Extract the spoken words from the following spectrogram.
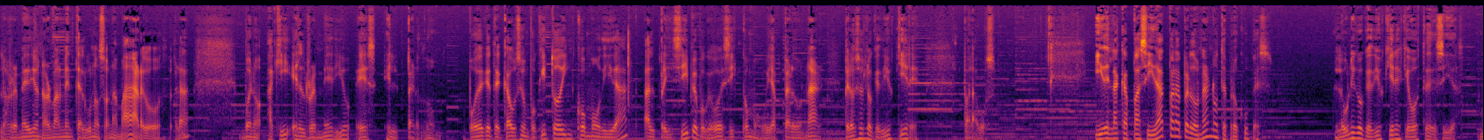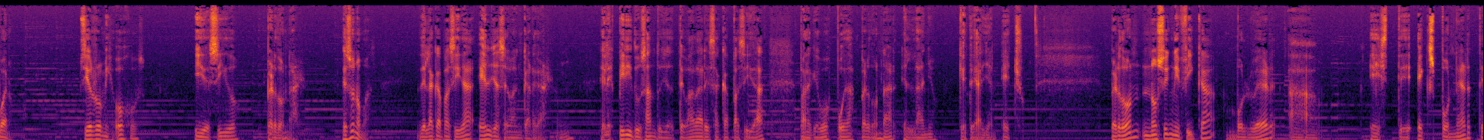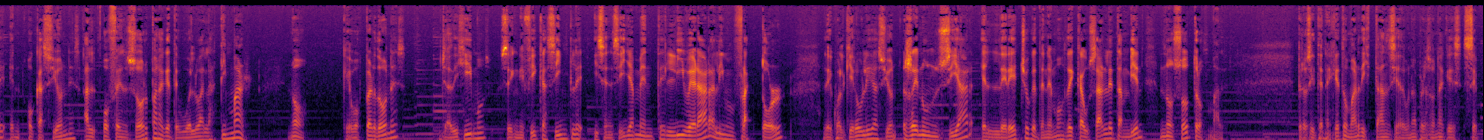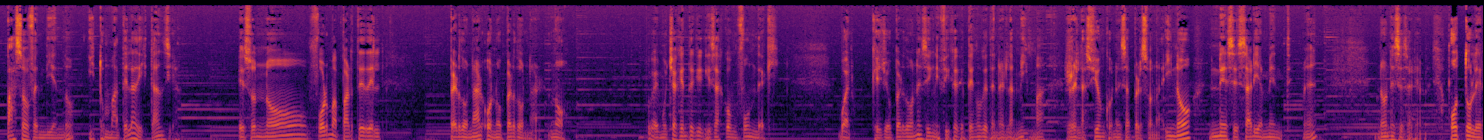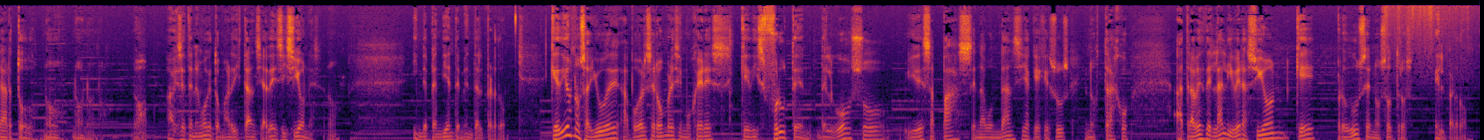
Los remedios normalmente algunos son amargos, ¿verdad? Bueno, aquí el remedio es el perdón. Puede que te cause un poquito de incomodidad al principio porque vos decís, ¿cómo voy a perdonar? Pero eso es lo que Dios quiere para vos. Y de la capacidad para perdonar no te preocupes. Lo único que Dios quiere es que vos te decidas. Bueno, cierro mis ojos y decido perdonar. Eso no más. De la capacidad Él ya se va a encargar. El Espíritu Santo ya te va a dar esa capacidad para que vos puedas perdonar el daño que te hayan hecho. Perdón no significa volver a este, exponerte en ocasiones al ofensor para que te vuelva a lastimar. No, que vos perdones, ya dijimos, significa simple y sencillamente liberar al infractor de cualquier obligación, renunciar el derecho que tenemos de causarle también nosotros mal. Pero si tenés que tomar distancia de una persona que se pasa ofendiendo, y tomate la distancia. Eso no forma parte del perdonar o no perdonar, no. Porque hay mucha gente que quizás confunde aquí. Bueno, que yo perdone significa que tengo que tener la misma relación con esa persona y no necesariamente, ¿eh? no necesariamente. O tolerar todo, no, no, no, no, no. A veces tenemos que tomar distancia, decisiones, ¿no? independientemente del perdón. Que Dios nos ayude a poder ser hombres y mujeres que disfruten del gozo, y de esa paz en abundancia que Jesús nos trajo a través de la liberación que produce en nosotros el perdón.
